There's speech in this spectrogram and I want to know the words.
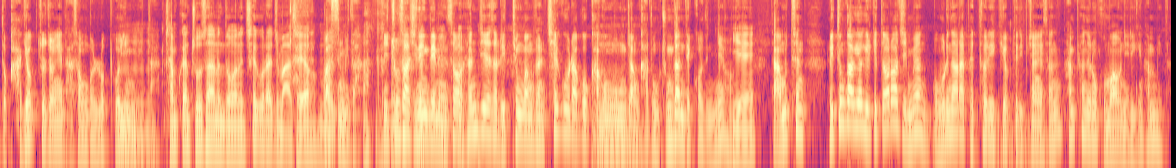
또 가격 조정에 나선 걸로 보입니다. 잠깐 조사하는 동안은 채굴하지 마세요. 뭐, 맞습니다. 이 조사 진행되면서 현지에서 리튬 광산 채굴하고 가공 공장 가동 중단됐거든요. 예. 아무튼 리튬 가격이 이렇게 떨어지면 뭐 우리나라 배터리 기업들 입장에서는 한편으로는 고마운 일이긴 합니다.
